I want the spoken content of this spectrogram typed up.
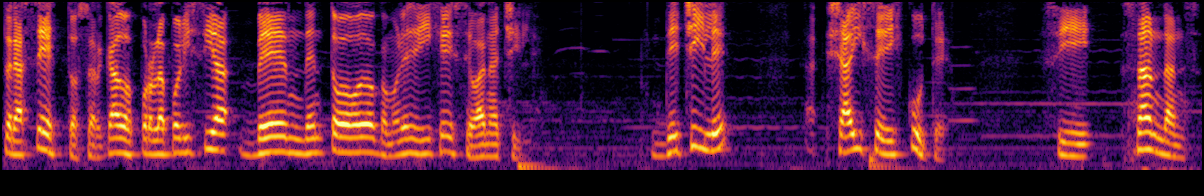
Tras esto, cercados por la policía, venden todo, como les dije, y se van a Chile. De Chile, ya ahí se discute si Sundance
